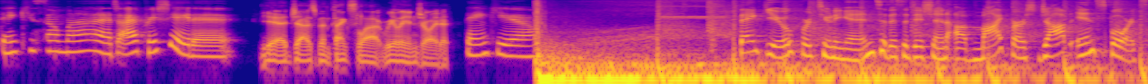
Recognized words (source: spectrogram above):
Thank you so much. I appreciate it. Yeah, Jasmine, thanks a lot. Really enjoyed it. Thank you. Thank you for tuning in to this edition of My First Job in Sports,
